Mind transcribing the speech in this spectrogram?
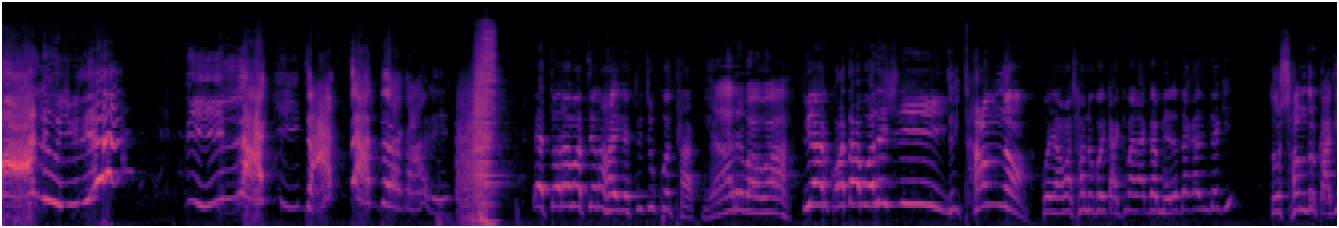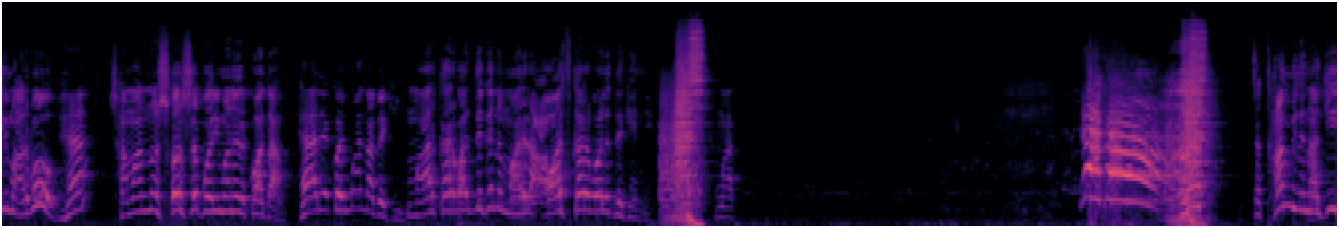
মানুষ রে? তিন লাখি ডাক্তার দেখাবে। এ তোর আমার চেনা হয়ে গেছে তুই চুপ করে থাক। হ্যাঁ রে বাবা। তুই আর কথা বলিস নি। তুই থাম না। কই আমার সামনে কই কাকিমার একবার মেরে দেখা দিন দেখি? তোর সামনে তোর কাকির মারবো? হ্যাঁ। সামান্য সর্ষে পরিমাণের কথা। হ্যাঁ রে কই মার না দেখি। মার কার বল দেখে না মারের আওয়াজ কার বলে দেখে নে। মার। তা থামবি তো নাকি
